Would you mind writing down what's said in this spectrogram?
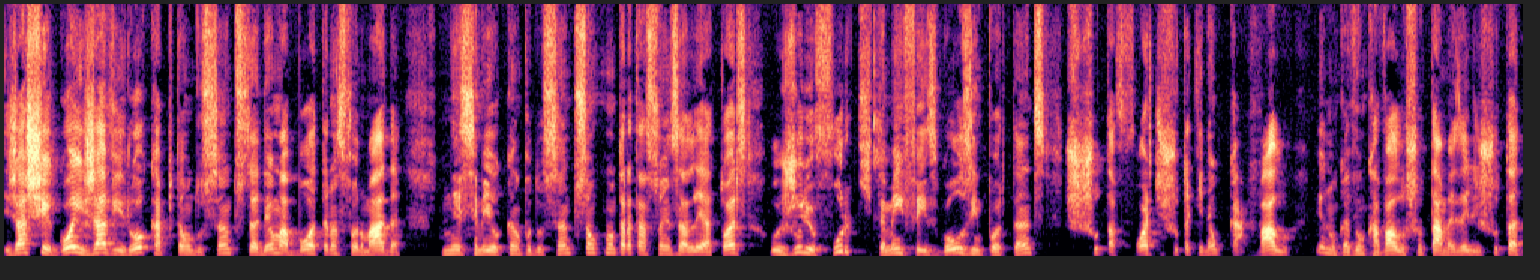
já chegou e já virou capitão do Santos, já deu uma boa transformada nesse meio-campo do Santos. São contratações aleatórias. O Júlio Furk também fez gols importantes, chuta forte, chuta que nem um cavalo. Eu nunca vi um cavalo chutar, mas ele chuta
